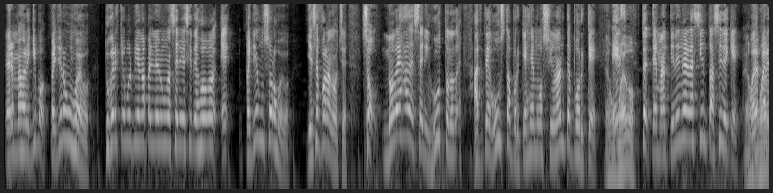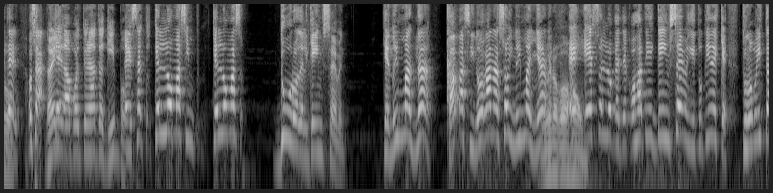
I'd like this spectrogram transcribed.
era el mejor equipo. Perdieron un juego. ¿Tú crees que volvían a perder en una serie de siete juegos? Eh, perdieron un solo juego. Y ese fue la noche. So, no deja de ser injusto. no te- a ti te gusta porque es emocionante, porque Es un juego. Te, te mantienen en el asiento así de que puedes juego. perder. O sea, No, y ¿qué- le da oportunidad a tu equipo. Exacto. ¿Qué es lo más, qué es lo más duro del Game 7? Que no hay más nada. Papá, si no ganas hoy, no hay mañana. Eh, eso es lo que te coja a ti el Game 7 y tú tienes que... Tú no, viste,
